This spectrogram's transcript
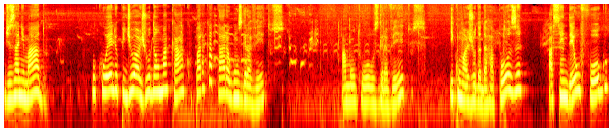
Desanimado, o coelho pediu ajuda ao macaco para catar alguns gravetos amontoou os gravetos e, com a ajuda da raposa, acendeu o fogo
